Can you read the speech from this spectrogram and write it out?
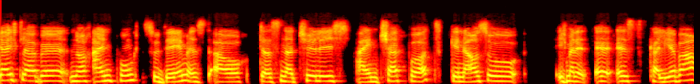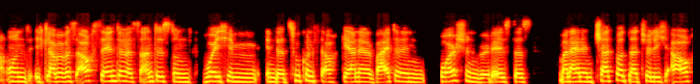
Ja, ich glaube, noch ein Punkt zu dem ist auch, dass natürlich ein Chatbot genauso ich meine, er ist skalierbar und ich glaube, was auch sehr interessant ist und wo ich im, in der Zukunft auch gerne weiterhin forschen würde, ist, dass man einen Chatbot natürlich auch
